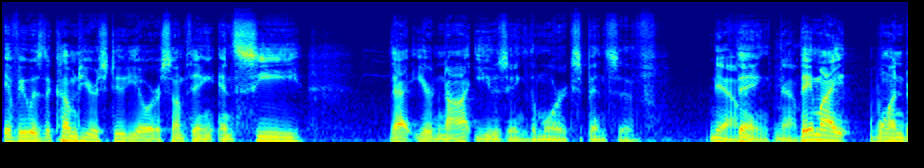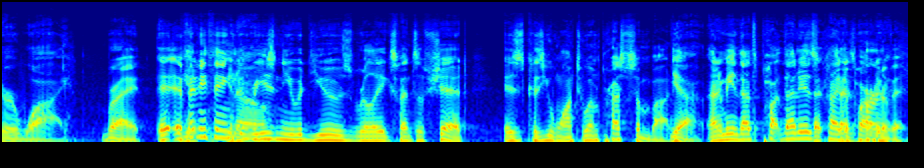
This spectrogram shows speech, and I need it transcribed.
if he was to come to your studio or something and see that you're not using the more expensive Yeah. thing, Yeah. they might wonder why. Right. If You- anything, you the reason you would use really expensive shit is because you want to impress somebody. Yeah, and I mean that's part. That is That- kind that's of part, part of of it.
